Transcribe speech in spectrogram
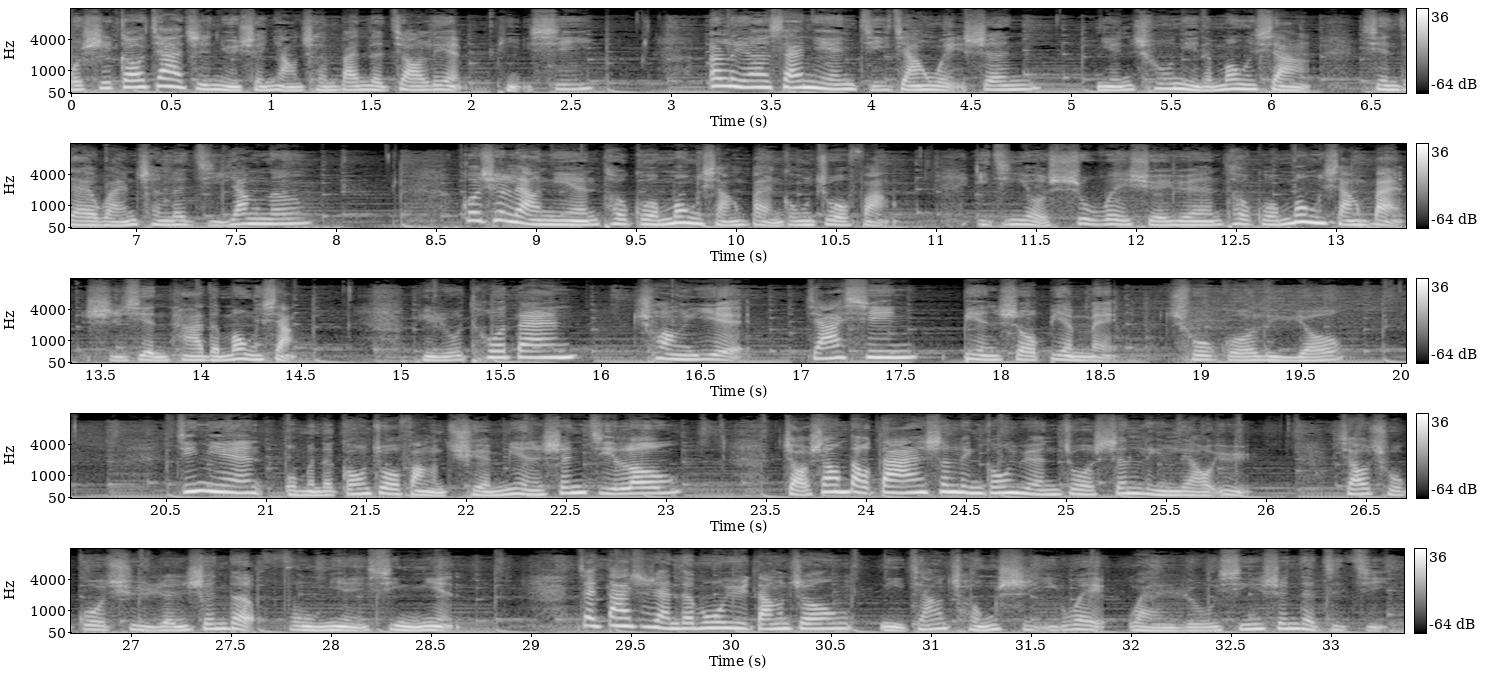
我是高价值女神养成班的教练品溪。二零二三年即将尾声，年初你的梦想现在完成了几样呢？过去两年，透过梦想版工作坊，已经有数位学员透过梦想版实现他的梦想，比如脱单、创业、加薪、变瘦变美、出国旅游。今年我们的工作坊全面升级喽！早上到大安森林公园做森林疗愈，消除过去人生的负面信念。在大自然的沐浴当中，你将重拾一位宛如新生的自己。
